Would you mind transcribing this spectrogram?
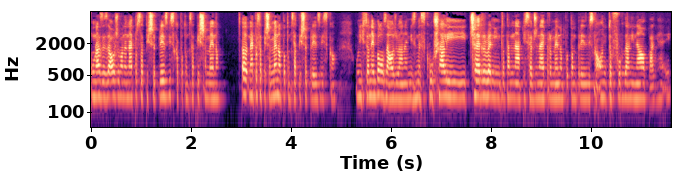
u nás je zaužívané, najprv sa píše priezvisko, potom sa píše meno. E, najprv sa píše meno, potom sa píše priezvisko. U nich to nebolo zaužívané. My sme skúšali červeným to tam napísať, že najprv meno, potom priezvisko. Oni to furt dali naopak, hej.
